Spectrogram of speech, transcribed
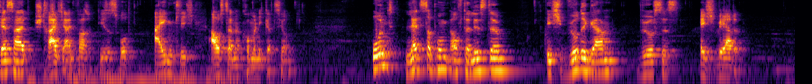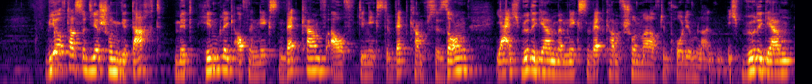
Deshalb streich einfach dieses Wort eigentlich aus deiner Kommunikation. Und letzter Punkt auf der Liste, ich würde gern versus ich werde. Wie oft hast du dir schon gedacht, mit Hinblick auf den nächsten Wettkampf, auf die nächste Wettkampfsaison, ja, ich würde gern beim nächsten Wettkampf schon mal auf dem Podium landen. Ich würde gern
